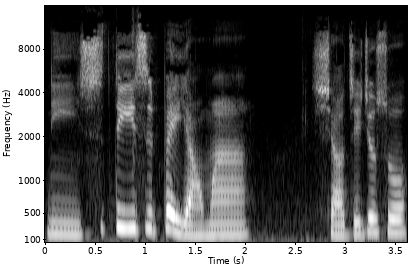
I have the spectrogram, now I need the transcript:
你是第一次被咬吗？”小杰就说：“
